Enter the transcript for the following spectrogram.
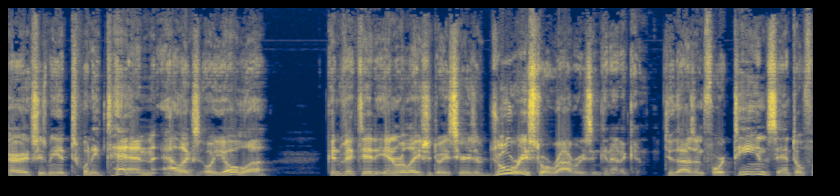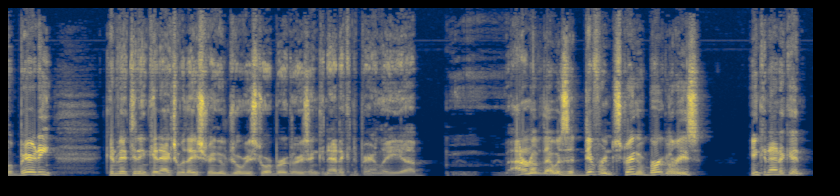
or excuse me, in 2010, Alex Oyola convicted in relation to a series of jewelry store robberies in Connecticut. 2014, Santo Faberti convicted in connection with a string of jewelry store burglaries in Connecticut. Apparently, uh, I don't know if that was a different string of burglaries in Connecticut,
